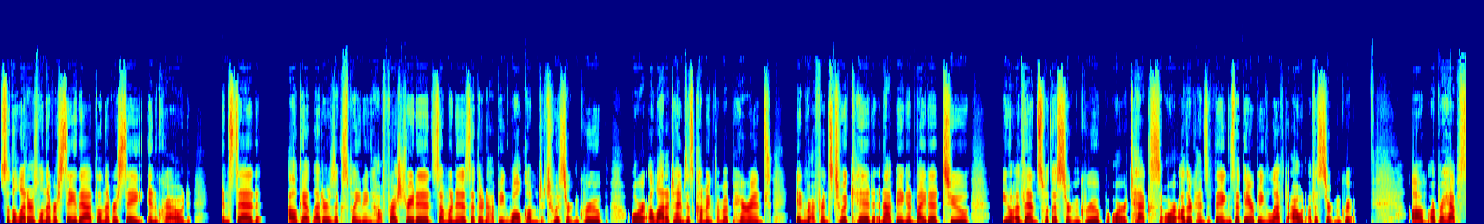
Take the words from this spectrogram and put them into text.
So the letters will never say that. They'll never say in crowd. Instead, I'll get letters explaining how frustrated someone is that they're not being welcomed to a certain group. Or a lot of times it's coming from a parent in reference to a kid not being invited to you know events with a certain group or texts or other kinds of things that they are being left out of a certain group um, or perhaps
